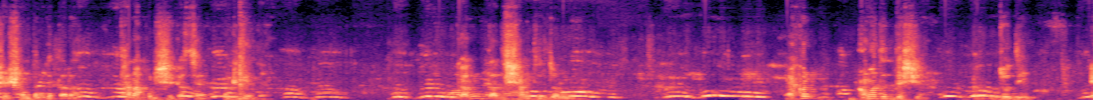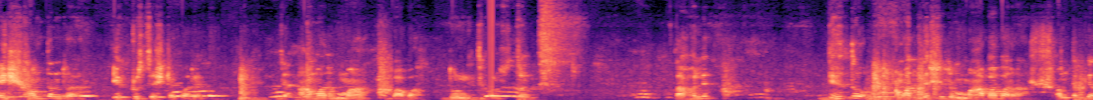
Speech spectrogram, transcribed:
সেই সন্তানকে তারা থানা পুলিশের কাছে উঠিয়ে দেয়। কারণ তাদের শান্তির জন্য। এখন আমাদের দেশে যদি এই সন্তানরা একটু চেষ্টা করে যে আমার মা, বাবা দুর্নীতিগ্রস্ত। তাহলে যেহেতু আমার দেশের মা বাবারা সন্তানকে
